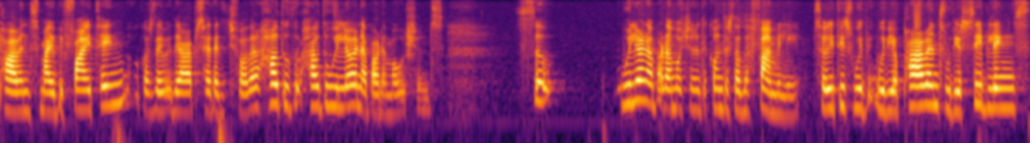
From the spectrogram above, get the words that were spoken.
parents might be fighting because they, they are upset at each other. How do, how do we learn about emotions? So we learn about emotions in the context of the family. So it is with, with your parents, with your siblings,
